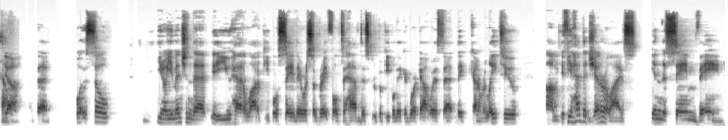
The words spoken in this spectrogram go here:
So. Yeah, I bet. Well, so you know, you mentioned that you had a lot of people say they were so grateful to have this group of people they could work out with that they kind of relate to. Um, if you had to generalize in the same vein,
